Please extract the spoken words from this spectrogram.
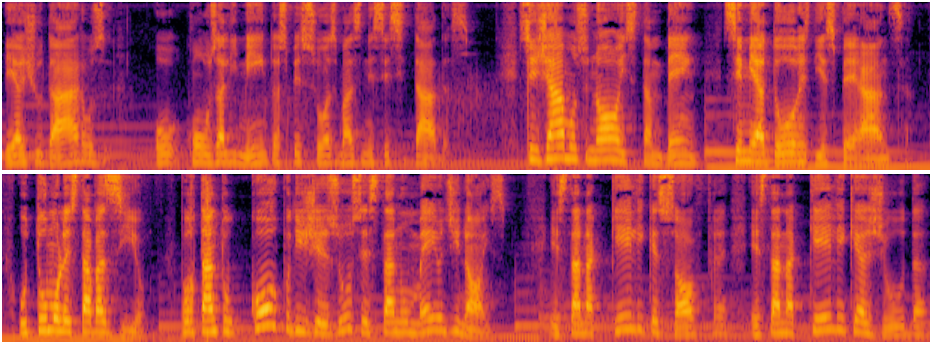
e ajudar os, com os alimentos as pessoas mais necessitadas. Sejamos nós também semeadores de esperança. O túmulo está vazio, Portanto, o corpo de Jesus está no meio de nós, está naquele que sofre, está naquele que ajuda.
